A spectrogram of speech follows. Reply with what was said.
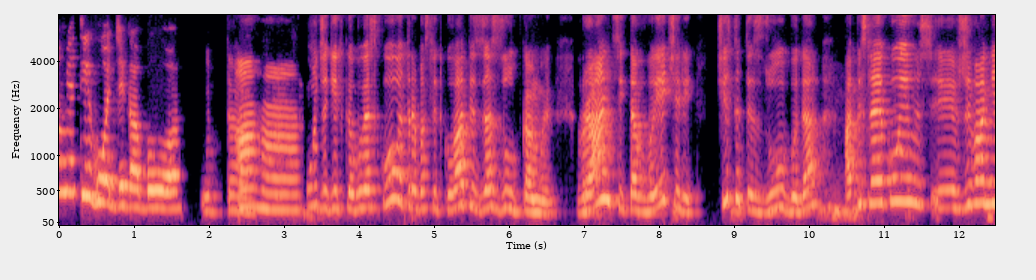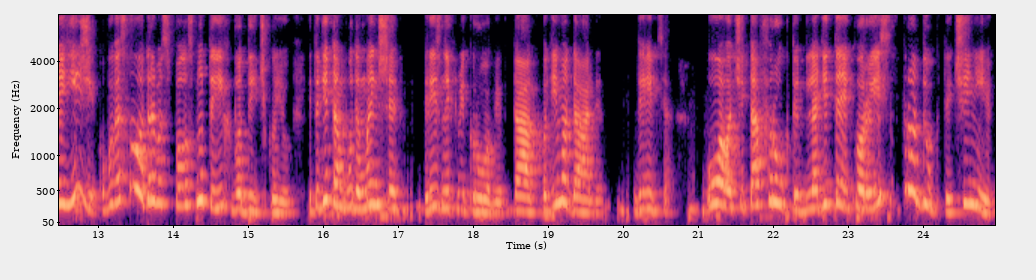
у мене три годика було. От так. Ага. Отже, дітки, обов'язково треба слідкувати за зубками. Вранці та ввечері чистити зуби, да? а після якогось е, вживання їжі обов'язково треба сполоснути їх водичкою. І тоді там буде менше різних мікробів. Так, ходімо далі. Дивіться, овочі та фрукти для дітей корисні продукти чи ні?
